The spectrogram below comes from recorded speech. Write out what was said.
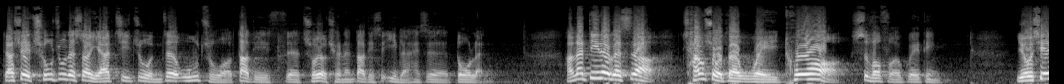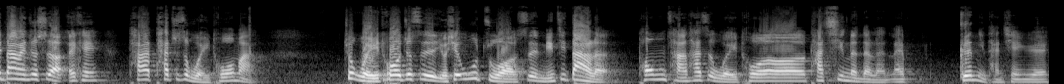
对啊，所以出租的时候也要记住，你这个屋主哦，到底是所有权人到底是一人还是多人？好，那第六个是哦，场所的委托是否符合规定？有些当然就是 OK，他他就是委托嘛。就委托，就是有些屋主哦是年纪大了，通常他是委托他信任的人来跟你谈签约，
